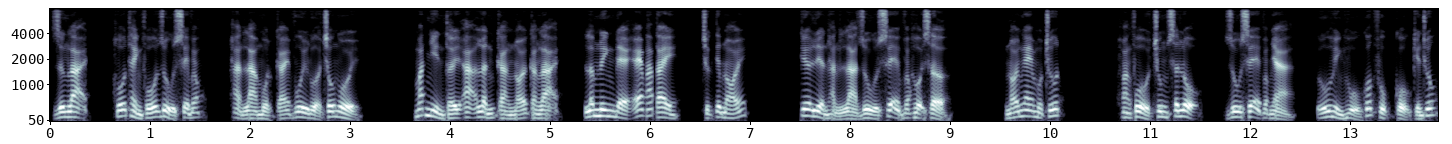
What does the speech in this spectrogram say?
Dừng lại hỗ thành phố dù sẽ vật hẳn là một cái vui đùa chỗ ngồi. Mắt nhìn thấy ạ Lận càng nói càng lại lâm ninh đè ép áp tay trực tiếp nói kia liền hẳn là dù sẽ vào hội sở. Nói nghe một chút. Hoàng phổ trung sân lộ, dù sẽ vào nhà ưu hình hủ quốc phục cổ kiến trúc.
